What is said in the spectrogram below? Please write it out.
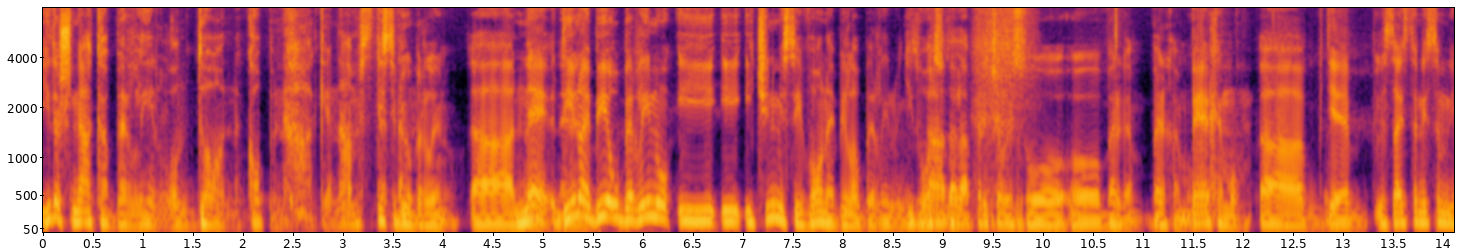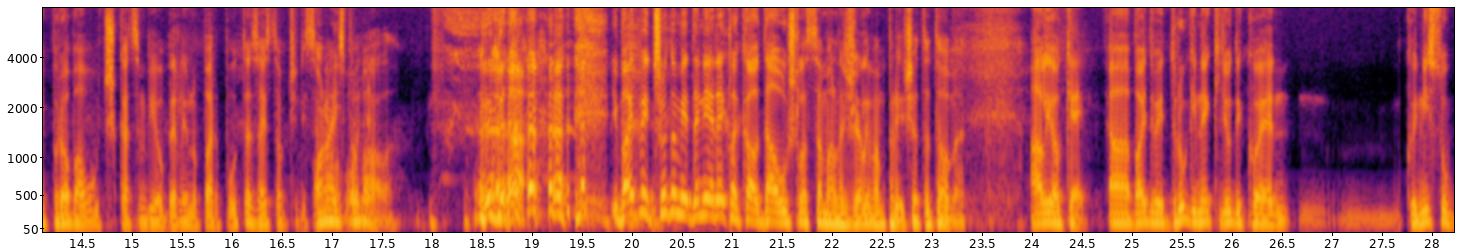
Ideš neka Berlin, London, Kopenhagen, Amsterdam. Ti si bio u Berlinu. A, ne, Dino je bio u Berlinu i, i, i čini mi se Ivona je bila u Berlinu. Njih Da, da, da, pričali su o, o Bergam, Bergheimu. Berhemu, a, gdje zaista nisam ni probao ući kad sam bio u Berlinu par puta, zaista uopće nisam Ona je volje. isprobavala. I by the way, čudno mi je da nije rekla kao da ušla sam, ali ne želim vam pričati o tome. Ali ok. A, by the way, drugi neki ljudi koje, koji nisu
